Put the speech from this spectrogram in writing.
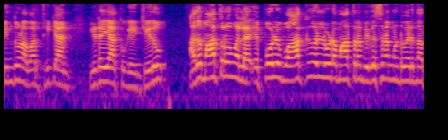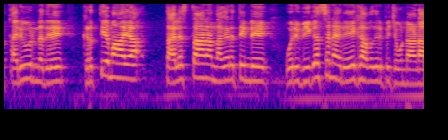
പിന്തുണ വർദ്ധിക്കാൻ ഇടയാക്കുകയും ചെയ്തു. അതുമാത്രവുമല്ല എപ്പോഴും വാക്കുകളിലൂടെ മാത്രം വികസനം കൊണ്ടുവരുന്ന തരൂരിനെതിരെ കൃത്യമായ തലസ്ഥാന നഗരത്തിന്റെ ഒരു വികസന രേഖ അവതരിപ്പിച്ചുകൊണ്ടാണ്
